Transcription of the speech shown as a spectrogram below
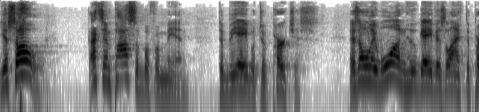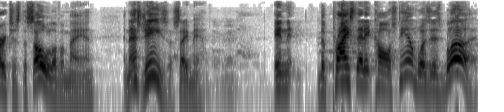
your soul. That's impossible for men to be able to purchase. There's only one who gave his life to purchase the soul of a man, and that's Jesus. Amen. Amen. And the price that it cost him was his blood,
